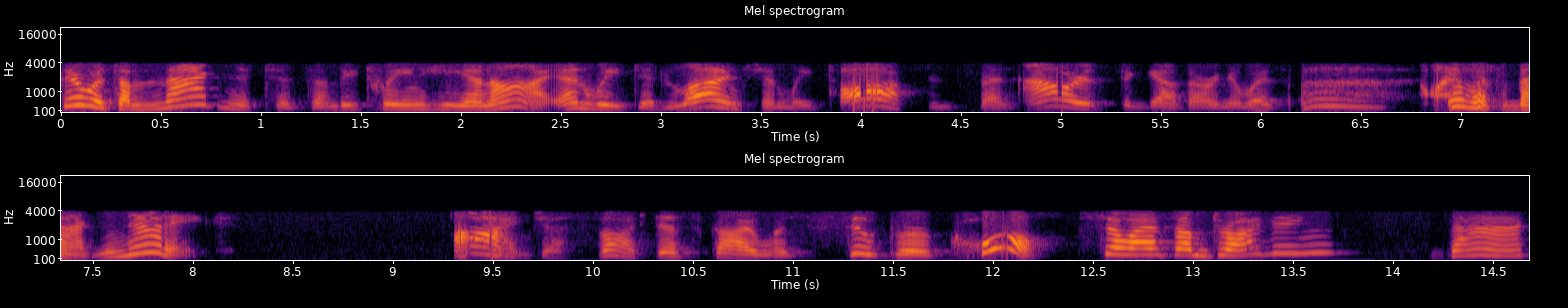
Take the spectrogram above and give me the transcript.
There was a magnetism between he and I, and we did lunch and we talked and spent hours together, and it was it was magnetic. I just thought this guy was super cool. So as I'm driving back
